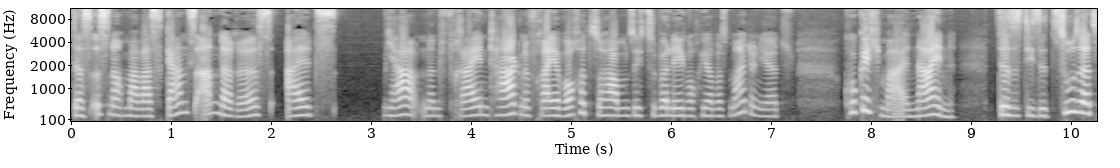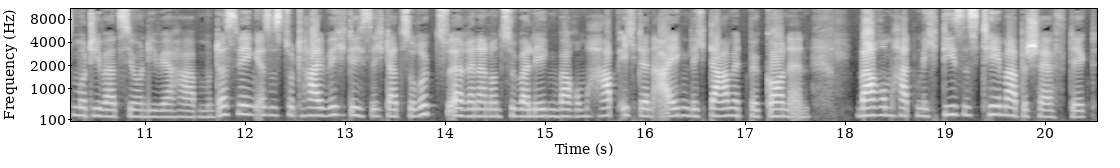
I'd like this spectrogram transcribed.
Das ist noch mal was ganz anderes als ja, einen freien Tag, eine freie Woche zu haben und sich zu überlegen, ach ja, was meint denn jetzt? Guck ich mal. Nein, das ist diese Zusatzmotivation, die wir haben. Und deswegen ist es total wichtig, sich da zurückzuerinnern und zu überlegen, warum habe ich denn eigentlich damit begonnen? Warum hat mich dieses Thema beschäftigt?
